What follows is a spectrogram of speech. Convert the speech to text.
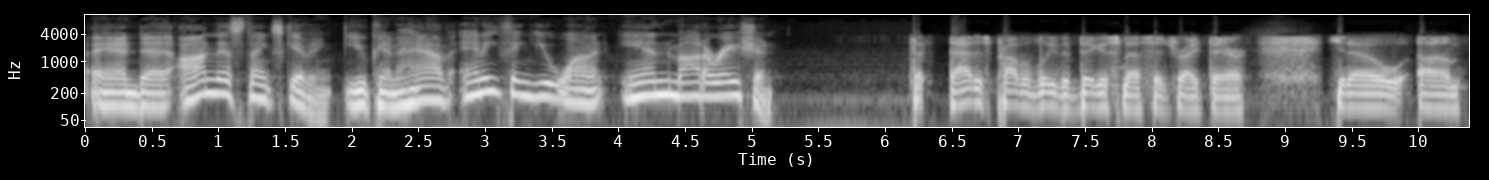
And uh, on this Thanksgiving, you can have anything you want in moderation. That is probably the biggest message right there. You know, um,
